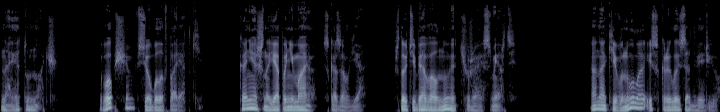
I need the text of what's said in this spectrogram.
«на эту ночь». В общем, все было в порядке. «Конечно, я понимаю», — сказал я, — «что тебя волнует чужая смерть». Она кивнула и скрылась за дверью.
